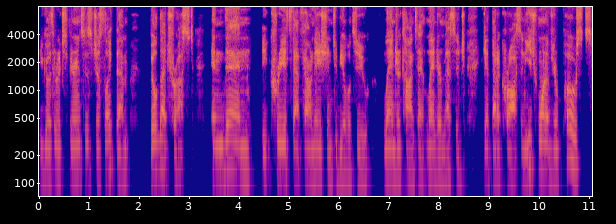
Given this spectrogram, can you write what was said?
You go through experiences just like them, build that trust, and then it creates that foundation to be able to land your content, land your message, get that across. And each one of your posts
